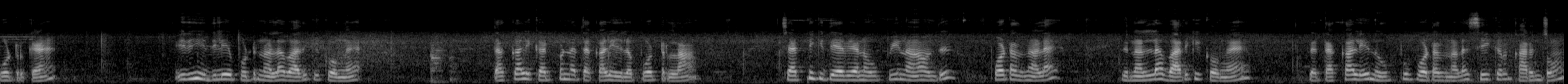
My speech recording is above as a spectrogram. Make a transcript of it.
போட்டிருக்கேன். இதையும் இதிலேயே போட்டு நல்லா வதக்கிக்கோங்க. தக்காளி கட் பண்ண தக்காளி இதில் போட்டுடலாம். சட்னிக்கு தேவையான உப்பையும் நான் வந்து போட்டதுனால இது நல்லா வதக்கிக்கோங்க. இந்த தக்காளி இந்த உப்பு போட்டதுனால சீக்கிரம் கரைஞ்சோம்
